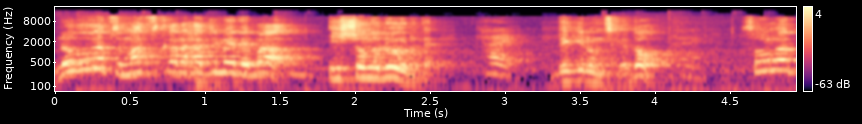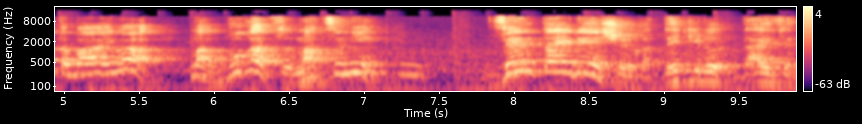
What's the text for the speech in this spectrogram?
6月末から始めれば一緒のルールではい。できるんですけどはい。そうなった場合は、まあ、5月末にうん。全体練習ができる大前提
